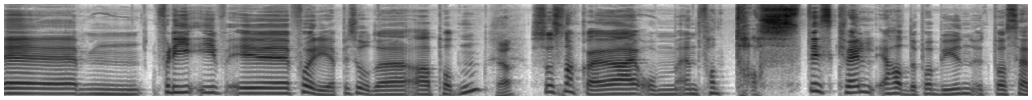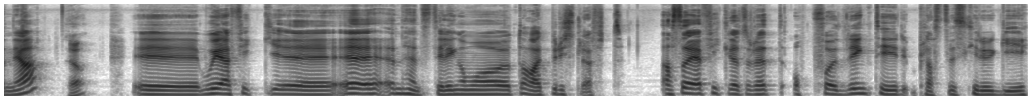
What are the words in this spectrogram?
Uh, fordi i, i forrige episode av podden Ja. så snakka jeg om en fantastisk kveld jeg hadde på byen ute på Senja. ja. Eh, hvor jeg fikk eh, en henstilling om å ta et brystløft. Altså, jeg fikk rett og slett oppfordring til plastisk kirurgi.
